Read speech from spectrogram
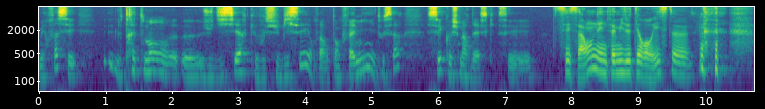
Mais enfin, c'est le traitement euh, euh, judiciaire que vous subissez, enfin, en tant que famille et tout ça, c'est cauchemardesque. C'est. C'est ça. On est une famille de terroristes.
